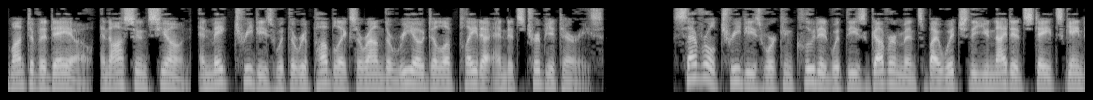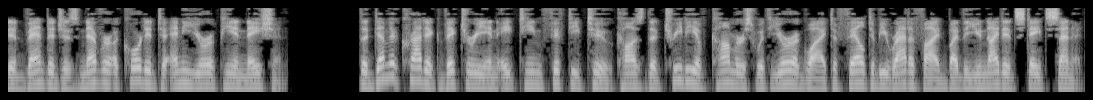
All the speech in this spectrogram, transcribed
Montevideo, and Asunción, and make treaties with the republics around the Rio de la Plata and its tributaries. Several treaties were concluded with these governments by which the United States gained advantages never accorded to any European nation. The democratic victory in 1852 caused the Treaty of Commerce with Uruguay to fail to be ratified by the United States Senate.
